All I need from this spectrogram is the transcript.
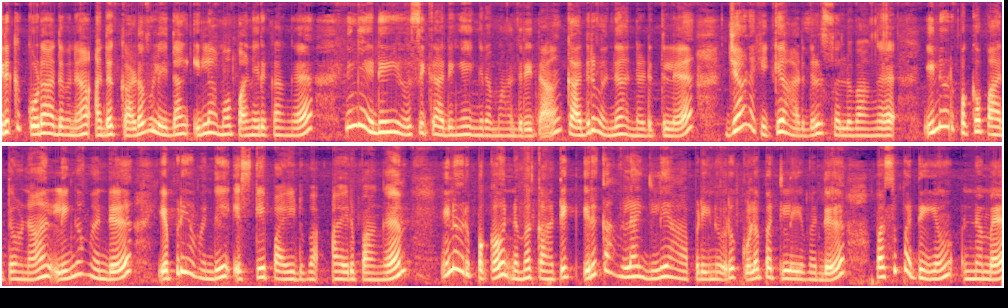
இருக்கக்கூடாதவனை அதை கடவுளே தான் இல்லாமல் பண்ணியிருக்காங்க நீங்கள் எதையும் யோசிக்காதீங்கிற மாதிரி தான் கதிர் வந்து அந்த இடத்துல ஜானகிக்கு ஆறுதல் சொல்லுவாங்க. இன்னொரு பக்கம் பார்த்தோன்னா லிங்கம் வந்து எப்படியும் வந்து எஸ்கேப் ஆகிடுவா ஆயிருப்பாங்க. இன்னொரு பக்கம் நம்ம கார்த்திக் இருக்காங்களா இல்லையா அப்படின்னு ஒரு குழப்பத்திலேயே வந்து பசுப்பட்டியும் நம்ம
